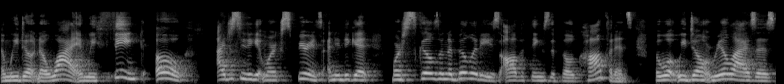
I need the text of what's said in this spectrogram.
and we don't know why. And we think, oh, I just need to get more experience. I need to get more skills and abilities, all the things that build confidence. But what we don't realize is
